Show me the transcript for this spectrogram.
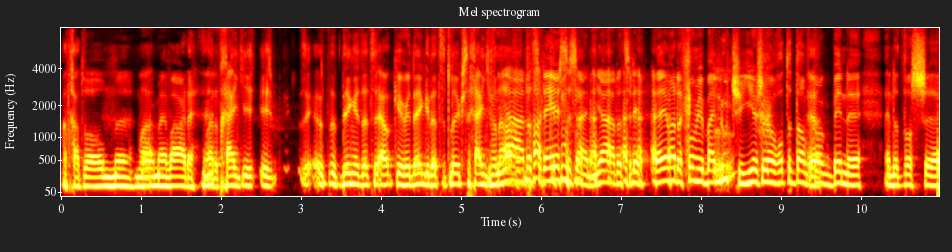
het gaat wel om eh, Maar- mijn waarde. Maar dat geintje is... het ding is dat ze elke keer weer denken dat ze het leukste geintje van de ja, avond dat ze de eerste zijn. Ja, dat ze de, nee, maar dan kom je bij Loetje. Hier zo in Rotterdam Ja. kwam ik binnen. En dat was... eh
